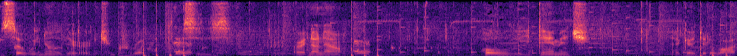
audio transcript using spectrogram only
so we know there are two corrupt places. Alright, not now. Holy damage. That guy did a lot.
